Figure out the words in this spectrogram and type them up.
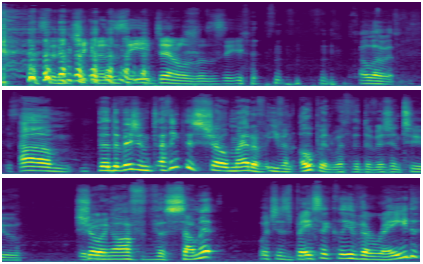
Instead of chicken of the sea, genitals of the sea. I love it. Um, the division. I think this show might have even opened with the division two, showing off the summit, which is basically the raid,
